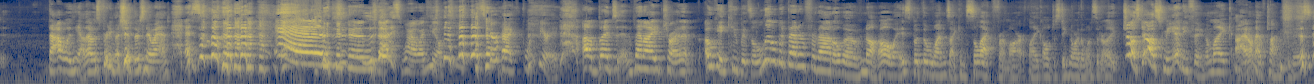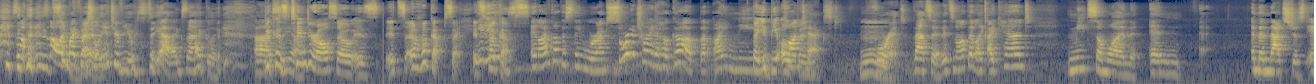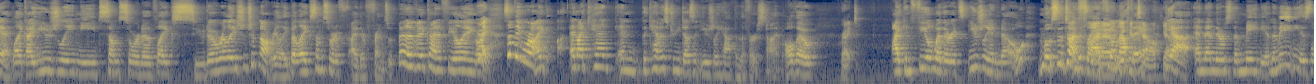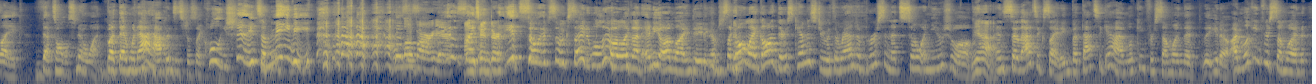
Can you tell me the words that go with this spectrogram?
that was yeah, that was pretty much it. There's no end. And so and, and that's how I feel. that's correct. Point period. Uh, but then I try that. OkCupid's a little bit better for that, although not always. But the ones I can select from are like I'll just ignore the ones that are like just ask me anything. I'm like I don't have time for this. It's not, it's not like my so personal interview. So yeah, exactly. Uh, because so, yeah. Tinder also is it's a hookup site. It's It hookups. is. And I've got this thing where I'm sort of trying to hook up, but I need But you'd be open. Context for it. That's it. It's not that like I can't meet someone and and then that's just it. Like I usually need some sort of like pseudo relationship, not really, but like some sort of either friends with benefit kind of feeling or Right. something where I and I can't and the chemistry doesn't usually happen the first time. Although Right. I can feel whether it's usually a no. Most of the time, it's like I feel nothing. tell, yeah. and then there's the maybe, and the maybe is like that's almost no one. But then when that happens, it's just like, holy shit, it's a maybe. Low bar here on like- Tinder. It's so I'm so excited. Well, no, like on any online dating, I'm just like, oh my god, there's chemistry with a random person. That's so unusual. Yeah. and so that's exciting. But that's again, I'm looking for someone that, that you know, I'm looking for someone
